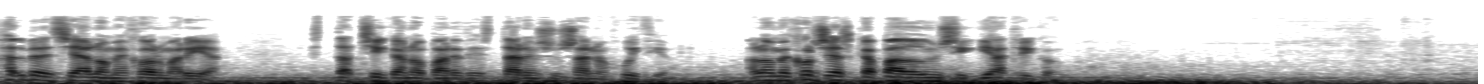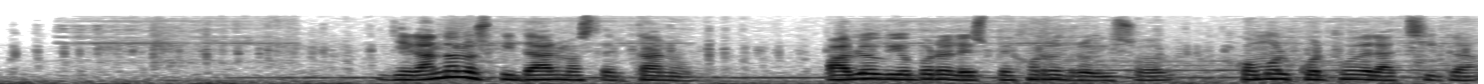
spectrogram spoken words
Tal vez sea lo mejor, María. Esta chica no parece estar en su sano juicio. A lo mejor se ha escapado de un psiquiátrico. Llegando al hospital más cercano, Pablo vio por el espejo retrovisor cómo el cuerpo de la chica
